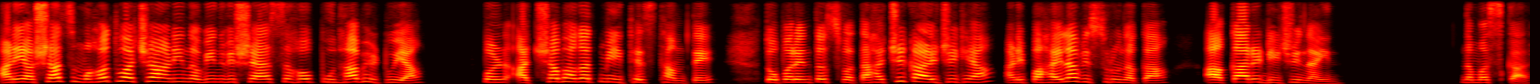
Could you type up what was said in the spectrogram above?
आणि अशाच महत्त्वाच्या आणि नवीन विषयासह पुन्हा भेटूया. पण आजच्या भागात मी इथेच थांबते. तोपर्यंत स्वतःची काळजी घ्या आणि पाहायला विसरू नका. आकार डीजी नाईन. नमस्कार.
